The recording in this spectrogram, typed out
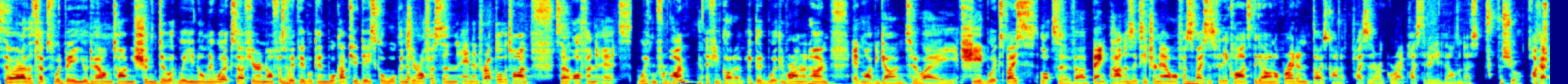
So our other tips would be your development time. You shouldn't do it where you normally work. So if you're in an office where people can walk up to your desk or walk into your office and, and interrupt all the time, so often it's working from home. If you've got a, a good work environment at home, it might be going to a shared workspace. Lots of uh, bank partners, etc. Now offer spaces for their clients to go and operate in. Those kind of places are a great place to do your development days. For sure. Okay,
